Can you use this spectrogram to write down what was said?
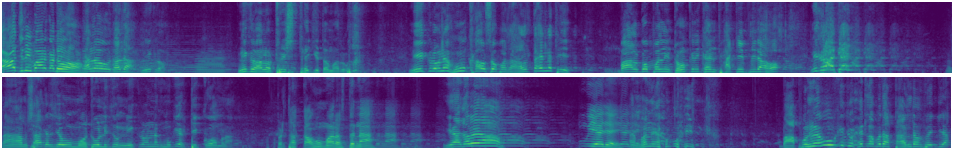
રાજની બાર કાઢો. હાલો દાદા નીકળો. નીકળો હાલો ટ્વિસ્ટ થઈ ગયું તમારું. નીકળો ને હું ખાવશો પાછા હલતાય નથી. બાલ ગોપાલની ઢોકરી ખાઈને ફાટી પીડા હો. નીકળો રામ સાગર જેવું મોઢું લીધું નીકળો ને મૂકી ટીકો હમણાં. પણ ધક્કા હું મારસ ધના? યાદ આવે આમ? હું આ મને બાપુને હું કીધું એટલા બધા ટાંડર થઈ ગયા.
